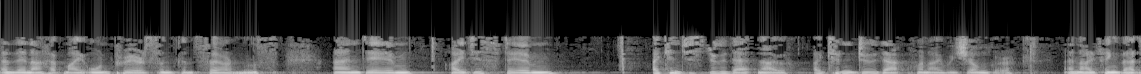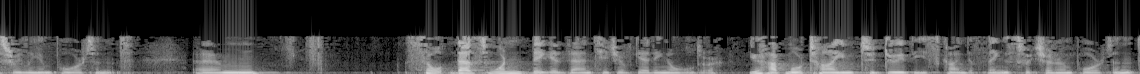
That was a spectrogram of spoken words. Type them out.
and then I have my own prayers and concerns, and um, I just um, I can just do that now. I couldn't do that when I was younger, and I think that's really important. Um, so that's one big advantage of getting older. You have more time to do these kind of things, which are important,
